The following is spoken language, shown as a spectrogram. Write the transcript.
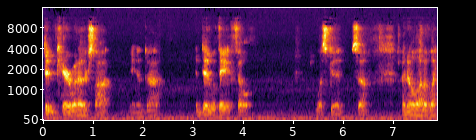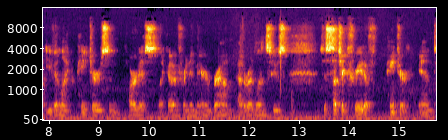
didn't care what others thought and uh, and did what they felt was good. So I know a lot of like even like painters and artists. Like I have a friend named Aaron Brown out of Redlands who's just such a creative painter, and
